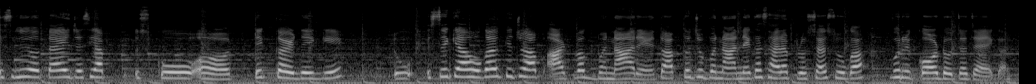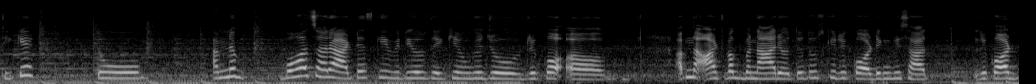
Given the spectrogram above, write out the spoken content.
इसलिए होता है जैसे आप इसको टिक कर देंगे तो इससे क्या होगा कि जो आप आर्ट वर्क बना रहे हैं तो आपका जो बनाने का सारा प्रोसेस होगा, वो रिकॉर्ड होता जाएगा, ठीक है? तो हमने बहुत सारे आर्टिस्ट की वीडियोस देखी होंगी जो रिकॉर्ड अपना आर्ट वर्क बना रहे होते हैं तो उसकी रिकॉर्डिंग भी साथ रिकॉर्ड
